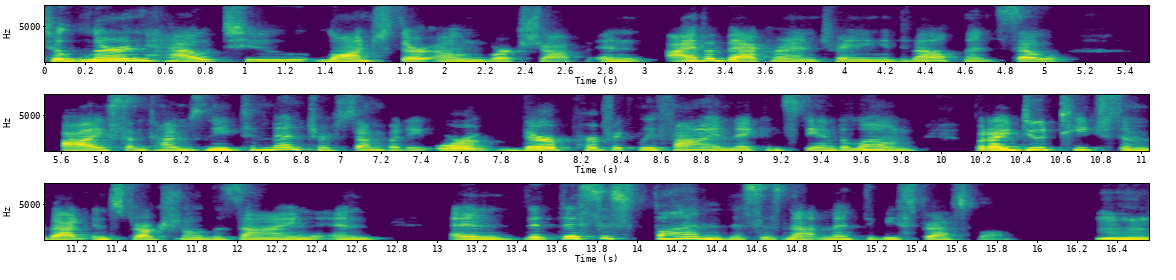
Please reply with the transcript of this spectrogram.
to learn how to launch their own workshop. And I have a background in training and development. So I sometimes need to mentor somebody, or they're perfectly fine. They can stand alone. But I do teach them about instructional design and and that this is fun. This is not meant to be stressful. Mm-hmm.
